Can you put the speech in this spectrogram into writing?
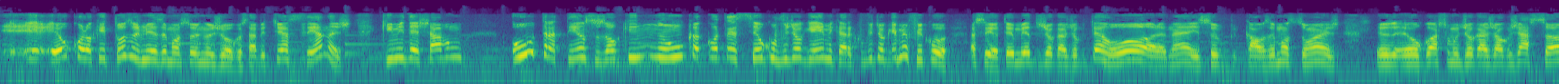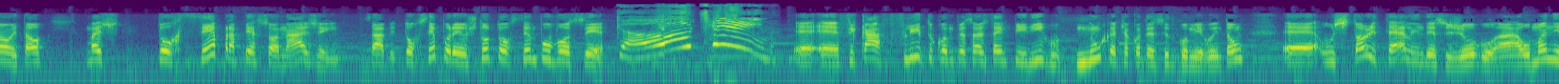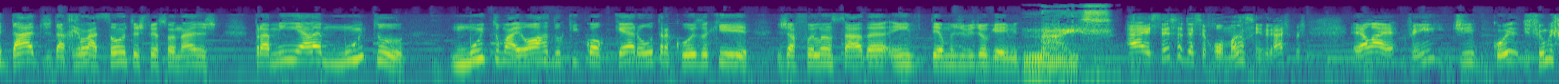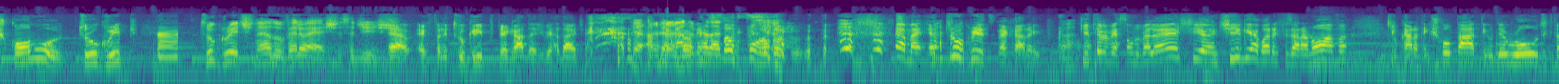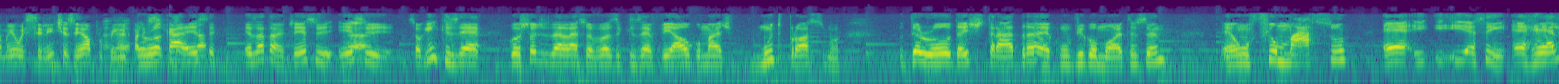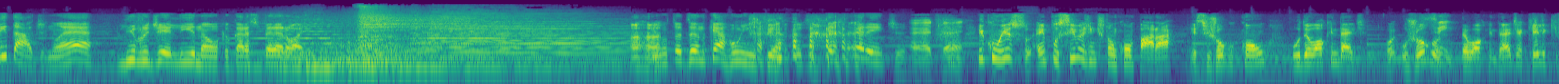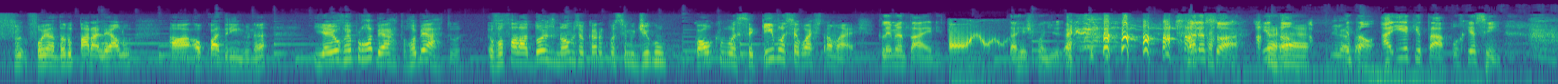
Eu coloquei todas as minhas emoções no jogo, sabe? Tinha cenas que me deixavam ultra tensos, ao que nunca aconteceu com videogame, cara. Com videogame eu fico, assim, eu tenho medo de jogar jogo de terror, né? Isso causa emoções. Eu, eu gosto muito de jogar jogos de ação e tal. Mas torcer pra personagem, sabe? Torcer por eu, estou torcendo por você. Go team! É, é, ficar aflito quando o personagem está em perigo nunca tinha acontecido comigo. Então, é, o storytelling desse jogo, a humanidade da relação entre os personagens, pra mim, ela é muito, muito maior do que qualquer outra coisa que já foi lançada em termos de videogame. Nice. A essência desse romance, entre aspas, ela é- vem de, de filmes como True Grip. True Grit, né? Do Velho Oeste, você diz. É, eu falei True Grip, pegada de verdade. A, pe- a pegada é verdade. São porra. é, mas é True Grit, né, cara? Que teve a versão do Velho Oeste, a antiga, e agora eles fizeram a nova, que o cara tem que escoltar. Tem o The Road, que também é um excelente exemplo, bem É. parecido. Cara, né? esse, exatamente, esse, esse, se alguém quiser, gostou de The Last of Us e quiser ver algo mais muito próximo, The Road, a Estrada, é com Viggo Mortensen, é um filmaço, é, e, e- assim, é realidade, não é livro de Eli, não, que o cara é super-herói. Aham. Eu não tô dizendo que é ruim o filme, tô dizendo que é diferente. É, diferente. E com isso, é impossível a gente não comparar esse jogo com o The Walking Dead. O, jogo Sim. The Walking Dead é aquele que foi andando paralelo ao quadrinho, né? E aí eu venho pro Roberto. Roberto, eu vou falar dois nomes, eu quero que você me diga qual que você, quem você gosta mais. Clementine. Tá respondido. olha só. Então, então, aí é que tá, porque assim,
